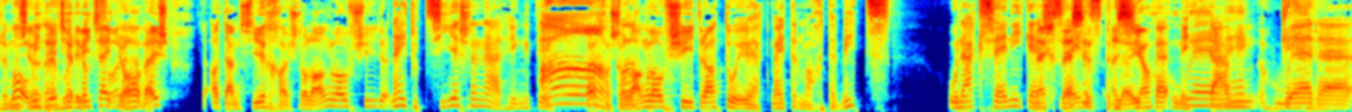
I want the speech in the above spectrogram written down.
dann musst du ja den Huren weit gesagt, ja, weisst an dem Sieg kannst du Langlaufski Nein, du ziehst ihn näher hinter dir. Ah, ja, kannst du Langlaufski dran tun. Ich hab gemeint, er macht einen Witz. Und dann sehe ich gestern auf der ist ja mit dem huren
